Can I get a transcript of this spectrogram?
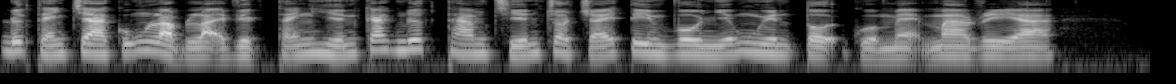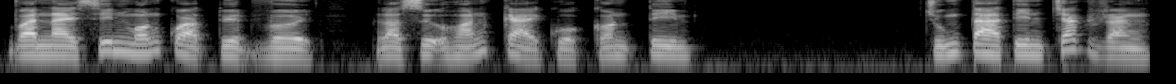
Đức Thánh Cha cũng lặp lại việc thánh hiến các nước tham chiến cho trái tim vô nhiễm nguyên tội của mẹ Maria và nài xin món quà tuyệt vời là sự hoán cải của con tim. Chúng ta tin chắc rằng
